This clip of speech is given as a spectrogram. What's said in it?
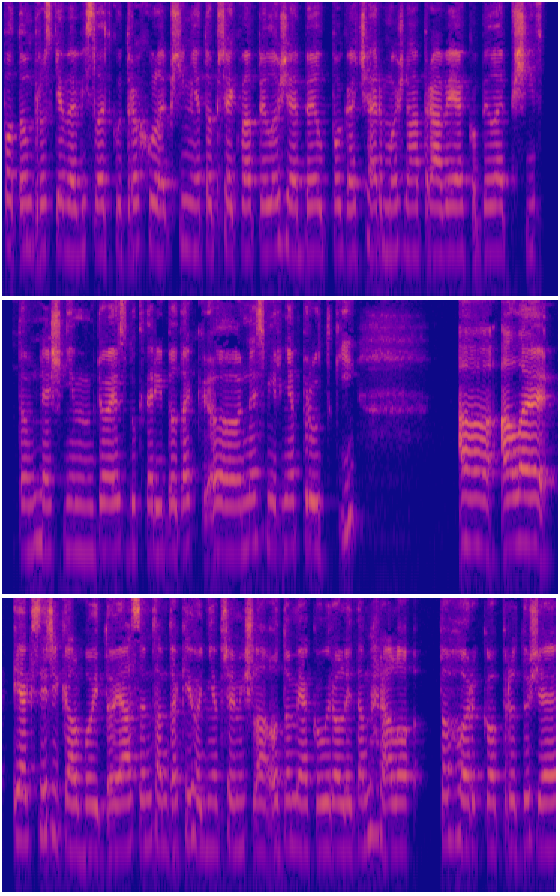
potom prostě ve výsledku trochu lepší. Mě to překvapilo, že byl Pogačar možná právě jako by lepší v tom dnešním dojezdu, který byl tak uh, nesmírně prudký. A, ale jak si říkal Vojto, já jsem tam taky hodně přemýšlela o tom, jakou roli tam hrálo to horko, protože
